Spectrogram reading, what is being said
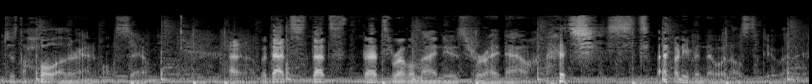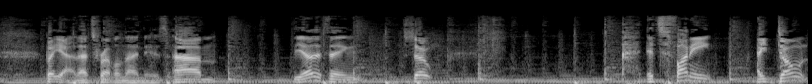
just a whole other animal. So. I don't know, but that's that's that's Revel Nine news for right now. It's just I don't even know what else to do with it. But yeah, that's Revel Nine news. Um, the other thing, so it's funny. I don't.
